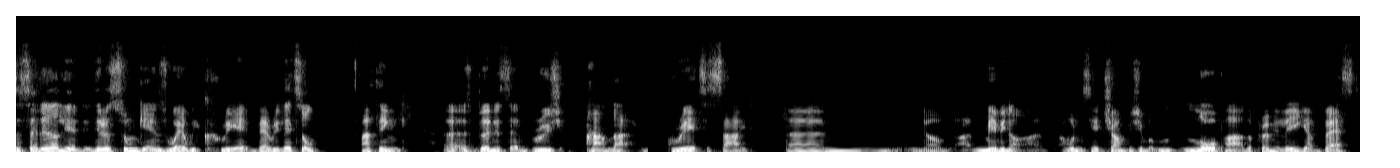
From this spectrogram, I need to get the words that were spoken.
as I said earlier, there are some games where we create very little. I think, uh, as Bernard said, Bruges aren't that greater side. Um, you know, maybe not. I wouldn't say a championship, but lower part of the Premier League at best.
